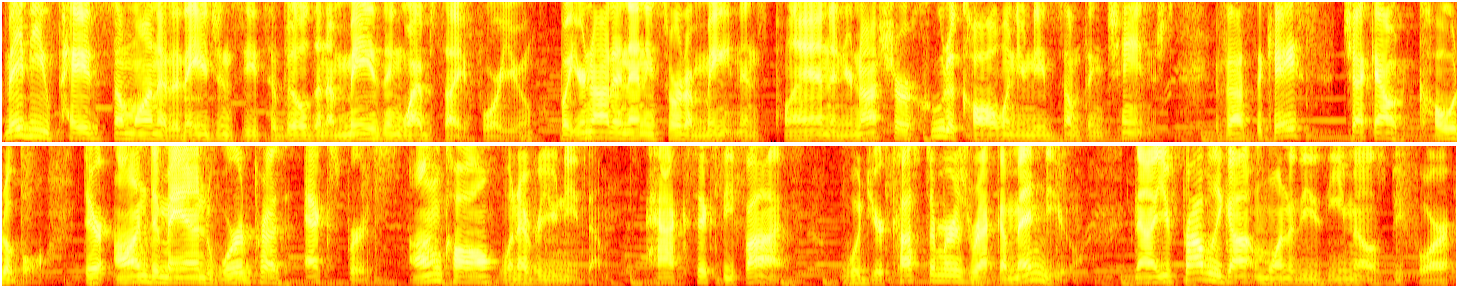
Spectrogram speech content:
Maybe you paid someone at an agency to build an amazing website for you, but you're not in any sort of maintenance plan and you're not sure who to call when you need something changed. If that's the case, check out Codeable. They're on demand WordPress experts on call whenever you need them. Hack 65 Would your customers recommend you? Now, you've probably gotten one of these emails before.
